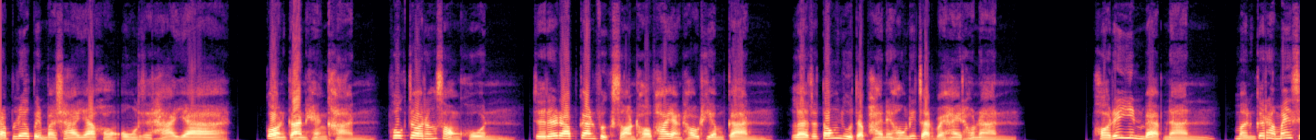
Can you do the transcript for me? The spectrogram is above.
รับเลือกเป็นพระชายาขององค์รัชทายาท ก่อนการแข่งขัน พวกเจ้าทั้งสองคน จะได้รับการฝึกสอนทอผ้าอย่างเท่าเทียมกัน และจะต้องอยู่แต่ภายในห้องที่จัดไว้ให้เท่านั้น พอได้ยินแบบนั้น มันก็ทำให้เส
